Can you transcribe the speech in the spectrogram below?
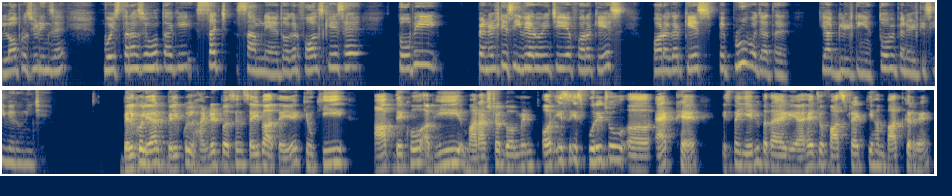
लॉ प्रोसीडिंग्स हैं वो इस तरह से हो ताकि सच सामने आए। तो अगर फॉल्स केस है तो भी पेनल्टी सीवियर होनी चाहिए फॉर अ केस और अगर केस पे प्रूव हो जाता है कि आप गिल्टी हैं तो भी पेनल्टी सीवियर होनी चाहिए। बिल्कुल यार, बिल्कुल हंड्रेड परसेंट सही बात है ये, क्योंकि आप देखो अभी महाराष्ट्र गवर्नमेंट और इस इस पूरे जो एक्ट है, इसमें यह भी बताया गया है, जो फास्ट ट्रैक की हम बात कर रहे हैं,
